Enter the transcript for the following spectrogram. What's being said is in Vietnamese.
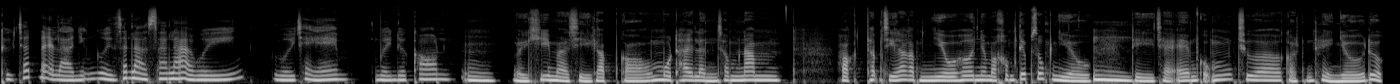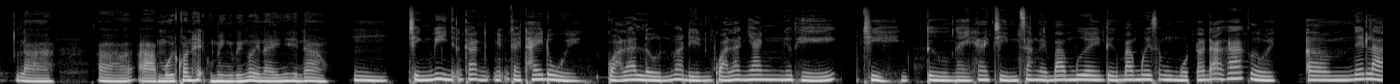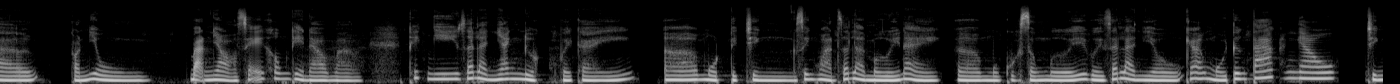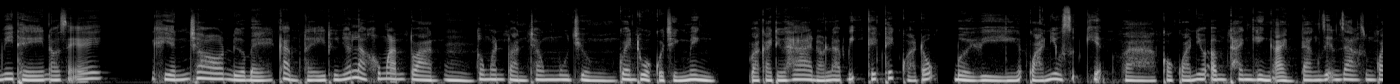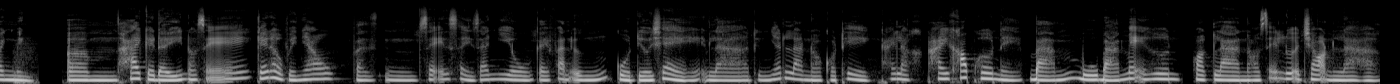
thực chất lại là những người rất là xa lạ với với trẻ em với đứa con. Ừ bởi khi mà chỉ gặp có một hai lần trong năm hoặc thậm chí là gặp nhiều hơn nhưng mà không tiếp xúc nhiều ừ. thì trẻ em cũng chưa có thể nhớ được là à, à mối quan hệ của mình với người này như thế nào. Ừ. Chính vì những cái những cái thay đổi quá là lớn và đến quá là nhanh như thế chỉ từ ngày 29 sang ngày 30 từ 30 sang mùng 1 nó đã khác rồi um, nên là có nhiều bạn nhỏ sẽ không thể nào mà thích nghi rất là nhanh được với cái uh, một lịch trình sinh hoạt rất là mới này uh, một cuộc sống mới với rất là nhiều các mối tương tác khác nhau chính vì thế nó sẽ khiến cho đứa bé cảm thấy thứ nhất là không an toàn ừ. không an toàn trong môi trường quen thuộc của chính mình. Và cái thứ hai đó là bị kích thích quá độ bởi vì quá nhiều sự kiện và có quá nhiều âm thanh hình ảnh đang diễn ra xung quanh mình. Um, hai cái đấy nó sẽ kết hợp với nhau và um, sẽ xảy ra nhiều cái phản ứng của đứa trẻ là thứ nhất là nó có thể hay là hay khóc hơn này bám bố bám mẹ hơn hoặc là nó sẽ lựa chọn là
